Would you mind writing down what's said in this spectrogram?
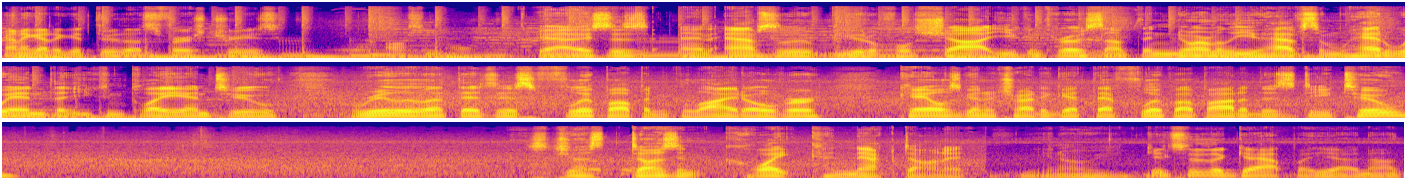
Kind of got to get through those first trees. Awesome hole. Yeah, this is an absolute beautiful shot. You can throw something. Normally, you have some headwind that you can play into. Really let that just flip up and glide over. Cale's going to try to get that flip up out of this D2. It just doesn't quite connect on it. You know, Gets through the gap, but yeah, not,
